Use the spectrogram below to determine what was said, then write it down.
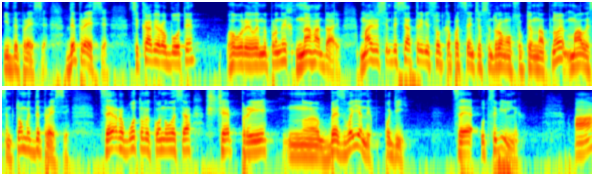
і депресія. Депресія. Цікаві роботи. Говорили ми про них. Нагадаю, майже 73% пацієнтів з синдромом обструктивного апної мали симптоми депресії. Ця робота виконувалася ще при безвоєнних подій. Це у цивільних. А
